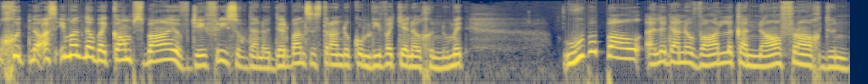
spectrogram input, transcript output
Goed nou as iemand nou by Camps Bay of Jeffreys of dan nou Durban se strande kom die wat jy nou genoem het Hoe bepaal hulle dan nou waar hulle kan navraag doen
